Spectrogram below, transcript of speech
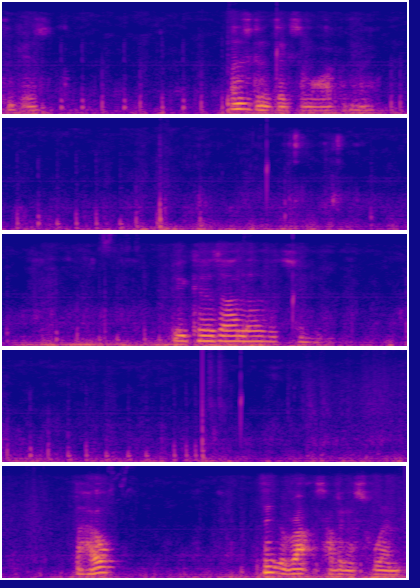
I think it is. I'm just gonna take some more. Because I love it so much. The hell? I think the rat's having a swim.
